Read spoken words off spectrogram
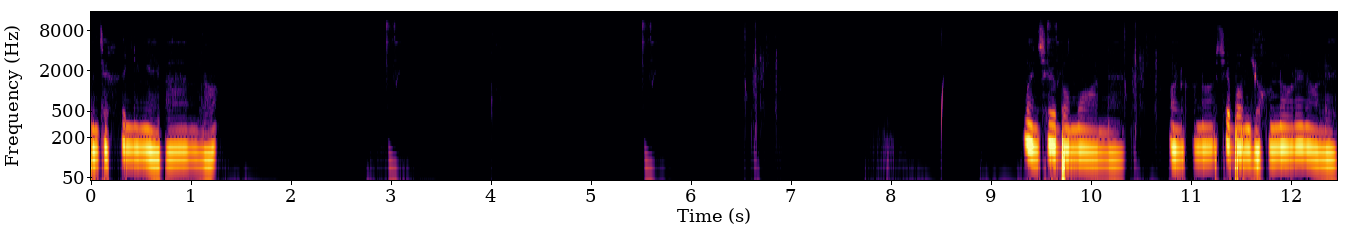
มันจะขึ้นยังไงบ้างเนาะเหมือนเชอร์บอมอนนะออนข้างนอกเชอร์บอมอยู่ข้างนอกแน่นอนเลย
